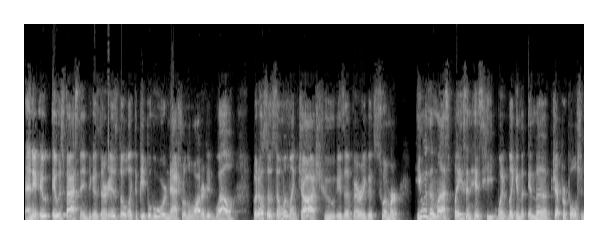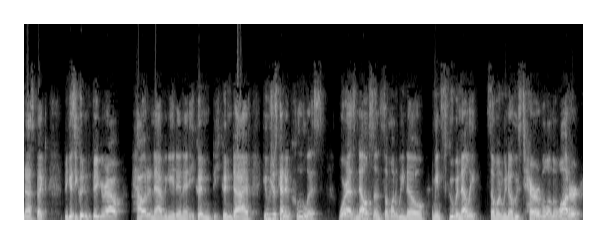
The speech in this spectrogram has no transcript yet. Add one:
And it, it, it was fascinating because there is the like the people who were natural in the water did well, but also someone like Josh who is a very good swimmer he was in last place and his heat went like in the in the jet propulsion aspect because he couldn't figure out how to navigate in it. He couldn't he couldn't dive. He was just kind of clueless. Whereas Nelson, someone we know, I mean Scuba Nelly, someone we know who's terrible in the water,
